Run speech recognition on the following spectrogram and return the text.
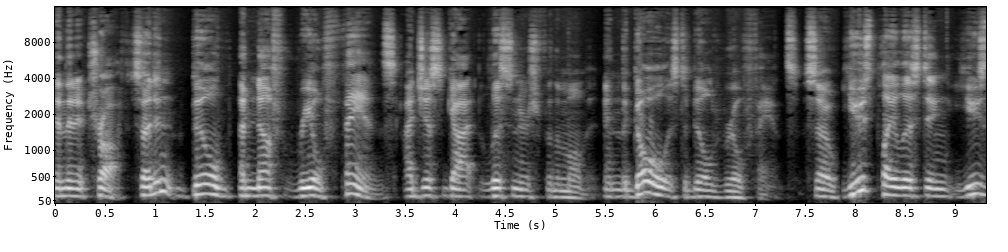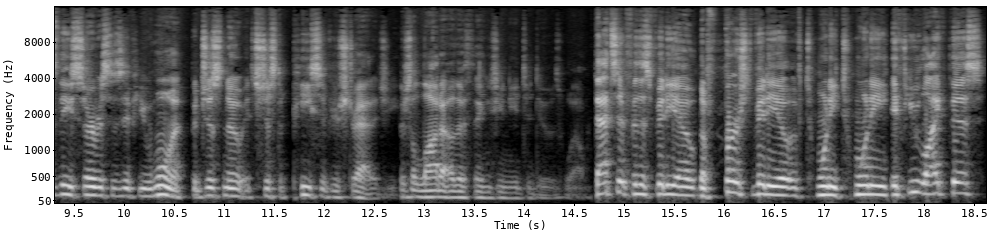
and then it troughed. So I didn't build enough real fans. I just got listeners for the moment. And the goal is to build real fans. So use playlisting, use these services if you want, but just know it's just a piece of your strategy. There's a lot of other things you need to do as well. That's it for this video, the first video of 2020. If you like this,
